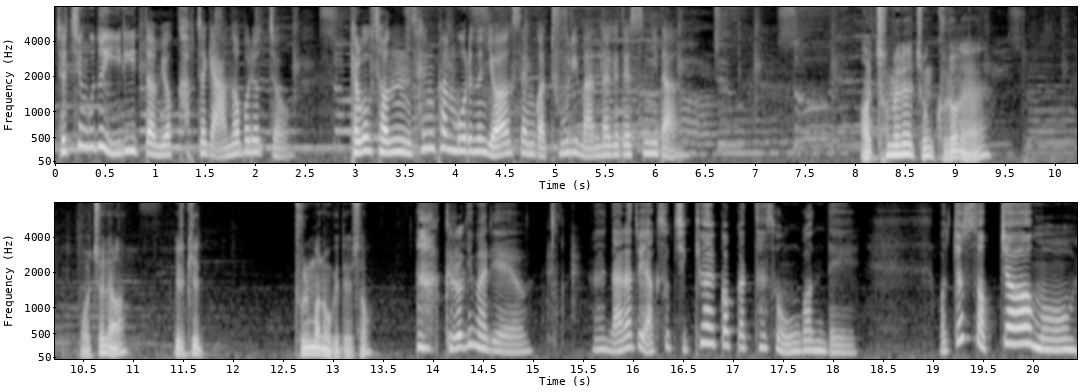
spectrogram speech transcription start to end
제 친구도 일이 있다며 갑자기 안 와버렸죠. 결국 전 생판 모르는 여학생과 둘이 만나게 됐습니다. 아, 초면에 좀 그러네. 어쩌냐? 이렇게 둘만 오게 돼서? 그러게 말이에요. 아, 나라도 약속 지켜야 할 것 같아서 온 건데 어쩔 수 없죠. 뭐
